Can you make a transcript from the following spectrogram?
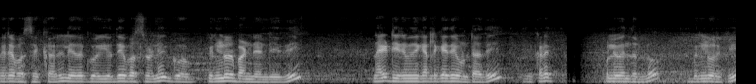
వేరే బస్సు ఎక్కాలి. లేదా ఉదయ ఇదే బస్సులోనే గో- బెంగళూరు బండి అండి ఇది. నైట్ ఎనిమిది గంటలకైతే ఉంటుంది. ఇక్కడ పులివెందుల్లో బెంగళూరుకి.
